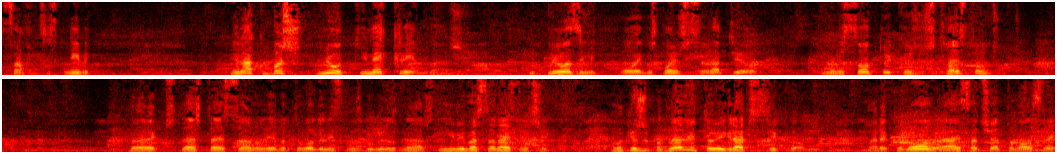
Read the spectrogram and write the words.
San Francisco, nije bitno. I onako, baš ljut i ne krijem, znaš. I prilazi mi ovaj gospodin što se vratio u Minnesota i kaže, šta je s tom? Pa ja rekao, šta, šta je sa mnom, jebate, vodili smo, izgubili, znaš, nije mi baš sad najsreće. On kaže, pa gledajte ovi igrači svi kao. Pa rekao, dobro, aj sad ću ja to malo sve.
